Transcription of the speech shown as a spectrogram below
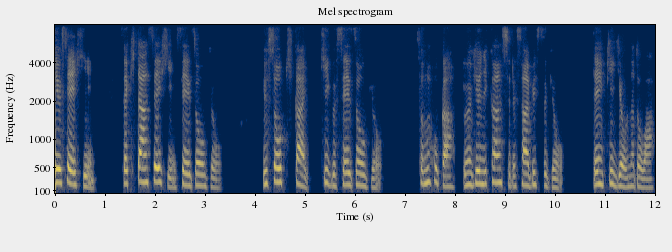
油製品、石炭製品製造業、輸送機械、器具製造業、その他運輸に関するサービス業、電気業などは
